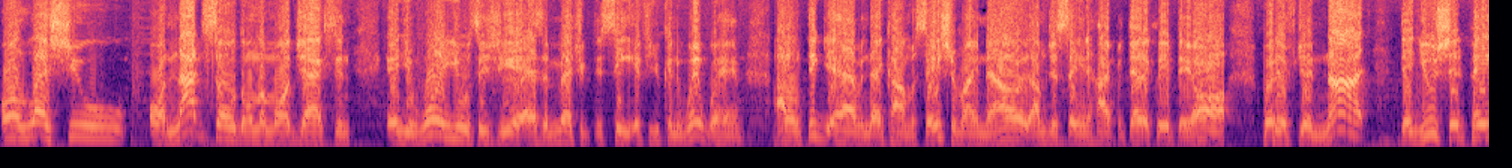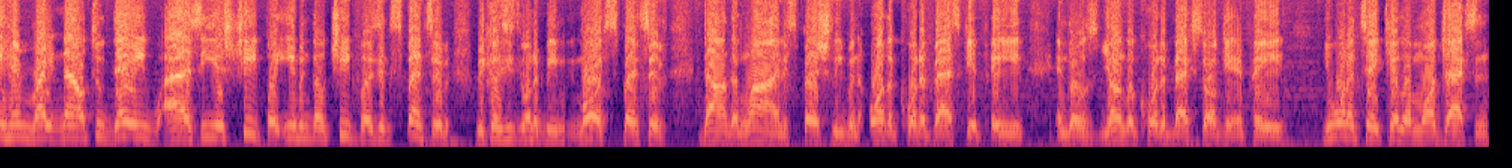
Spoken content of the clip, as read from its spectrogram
unless you are not sold on Lamar Jackson and you want to use this year as a metric to see if you can win with him. I don't think you're having that conversation right now. I'm just saying hypothetically if they are, but if you're not, then you should pay him right now today as he is cheaper, even though cheaper is expensive because he's going to be more expensive down the line, especially when other quarterbacks get paid and those younger quarterbacks start getting paid you want to take care of Lamar Jackson,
